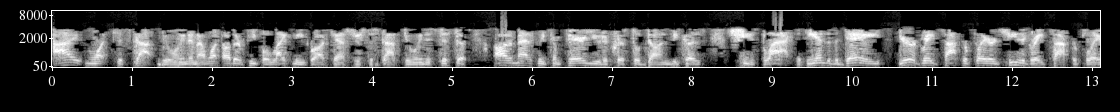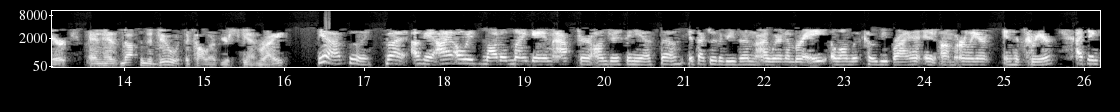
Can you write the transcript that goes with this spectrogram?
I want to stop doing, and I want other people like me, broadcasters, to stop doing, is just to automatically compare you to Crystal Dunn because she's black. At the end of the day, you're a great soccer player and she's a great soccer player and has nothing to do with the color of your skin, right? Yeah, absolutely. But okay, I always modeled my game after Andres Iniesta. It's actually the reason I wear number eight along with Kobe Bryant in, um, earlier in his career. I think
